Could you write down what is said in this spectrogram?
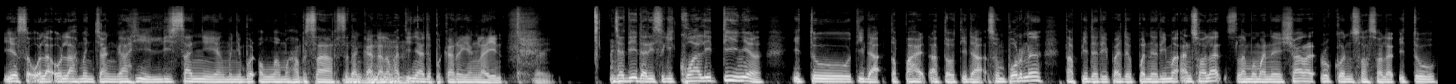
ia seolah-olah mencanggahi lisannya yang menyebut Allah maha besar sedangkan Hmm. dalam hatinya ada perkara yang lain Baik. Jadi dari segi kualitinya itu tidak tepat atau tidak sempurna tapi daripada penerimaan solat selama mana syarat rukun sah solat itu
